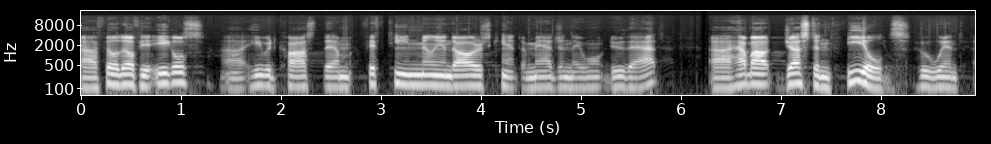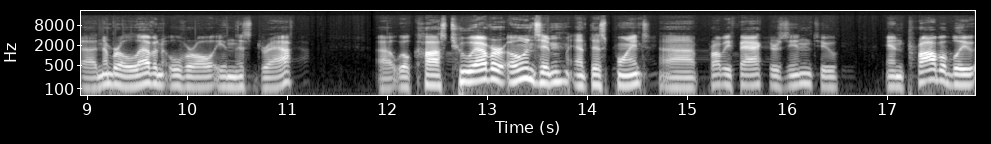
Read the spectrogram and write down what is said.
uh, Philadelphia Eagles. Uh, he would cost them $15 million. Can't imagine they won't do that. Uh, how about Justin Fields, who went uh, number 11 overall in this draft? will cost whoever owns him at this point, probably factors into and probably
